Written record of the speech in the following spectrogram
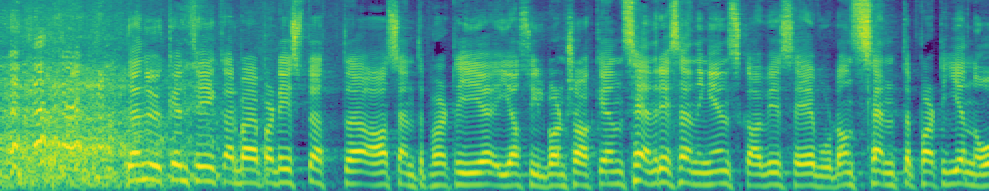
Denne uken fikk Arbeiderpartiet støtte av Senterpartiet i asylbarnsaken. Senere i sendingen skal vi se hvordan Senterpartiet nå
